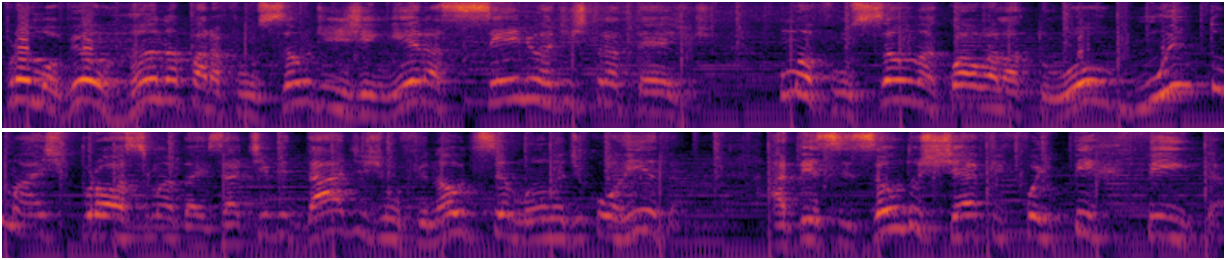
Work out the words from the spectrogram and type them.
promoveu Hannah para a função de engenheira sênior de estratégias, uma função na qual ela atuou muito mais próxima das atividades de um final de semana de corrida. A decisão do chefe foi perfeita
